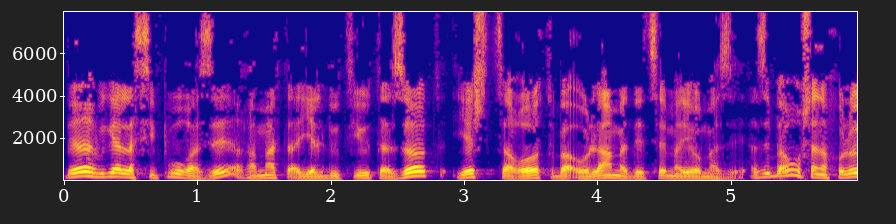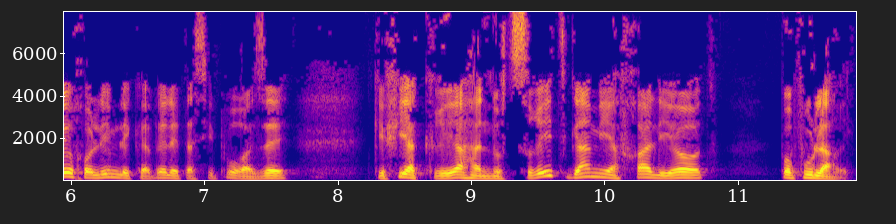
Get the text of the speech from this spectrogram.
בערך בגלל הסיפור הזה, רמת הילדותיות הזאת, יש צרות בעולם עד עצם היום הזה. אז זה ברור שאנחנו לא יכולים לקבל את הסיפור הזה כפי הקריאה הנוצרית, גם היא הפכה להיות פופולרית.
